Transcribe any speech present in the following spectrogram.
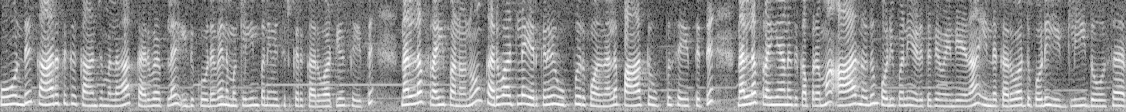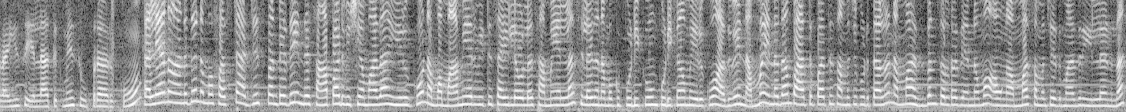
பூண்டு காரத்துக்கு காஞ்ச மிளகா கருவேப்பிலை இது கூடவே நம்ம க்ளீன் பண்ணி வச்சுருக்கிற கருவாட்டையும் சேர்த்து நல்லா ஃப்ரை பண்ணணும். கருவாட்டில் ஏற்கனவே உப்பு இருக்கும். அதனால் பார்த்து உப்பு சேர்த்துட்டு நல்லா ஃப்ரை ஆனதுக்கப்புறமா ஆறுனதும் பொடி பண்ணி எடுத்துக்க வேண்டியதான் இந்த கருவாட்டு பொடி இட்லி தோசை ரைஸ் எல்லாத்துக்குமே சூப்பராக இருக்கும். கல்யாணம் ஆனதும் நம்ம ஃபஸ்ட்டு அட்ஜஸ்ட் பண்ணுறதே இந்த சாப்பாடு விஷயமா தான் இருக்கும். நம்ம மாமியார் வீட்டு சைடில் உள்ள சமையல்லாம் சிலது நமக்கு பிடிக்கும் பிடிக்காம இருக்கும். அதுவே நம்ம என்னதான் பார்த்து பார்த்து சமைச்சு கொடுத்தாலும் நம்ம ஹஸ்பண்ட் சொல்கிறது என்னமோ அவங்க அம்மா சமைச்சது மாதிரி இல்லைன்னு தான்.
